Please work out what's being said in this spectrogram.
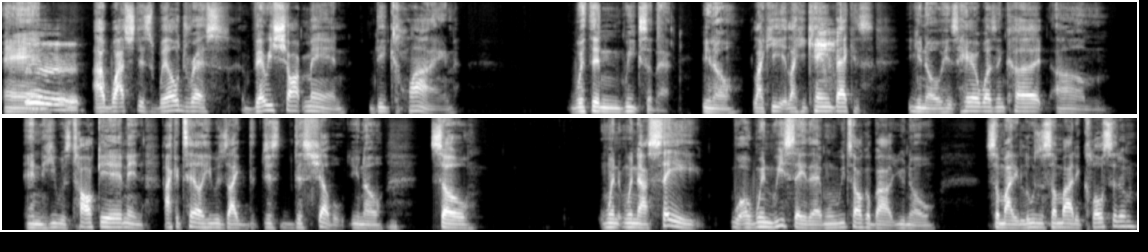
And. I watched this well dressed, very sharp man decline within weeks of that. You know, like he like he came back, his you know, his hair wasn't cut, um, and he was talking, and I could tell he was like just disheveled, you know. So when when I say well, when we say that, when we talk about, you know, somebody losing somebody close to them,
